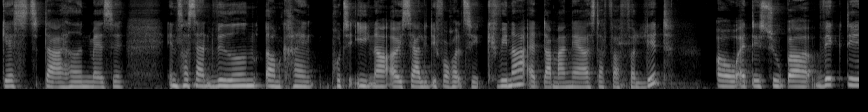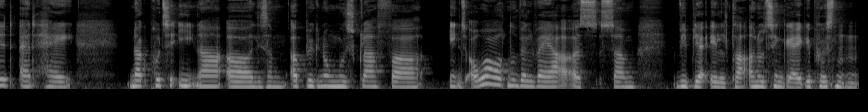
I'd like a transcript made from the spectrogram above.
gæst, der havde en masse interessant viden omkring proteiner, og især i forhold til kvinder, at der er mange af os, der får for lidt, og at det er super vigtigt at have nok proteiner og ligesom opbygge nogle muskler for ens overordnet velvære, og også som vi bliver ældre. Og nu tænker jeg ikke på sådan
